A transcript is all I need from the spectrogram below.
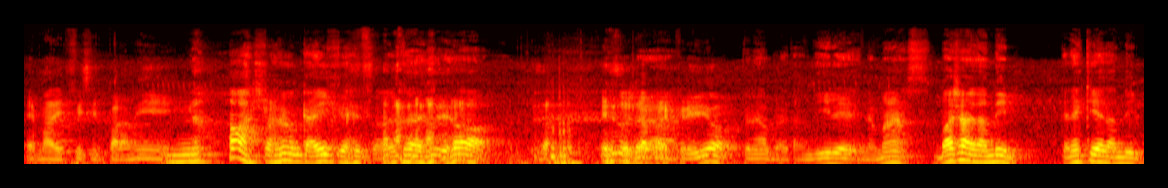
es más difícil para mí. No, yo nunca dije eso. eso ya prescribió. Pero no, pero Tandil es lo más. Vayan a Tandil, tenés que ir a Tandil.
